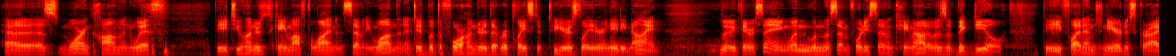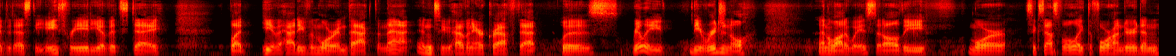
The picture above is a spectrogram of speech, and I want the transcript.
has more in common with the 200 that came off the line in 71 than it did with the 400 that replaced it two years later in 89. Like they were saying, when, when the 747 came out, it was a big deal. The flight engineer described it as the A380 of its day, but he had even more impact than that. And to have an aircraft that was really the original in a lot of ways, that all the more successful, like the 400, and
